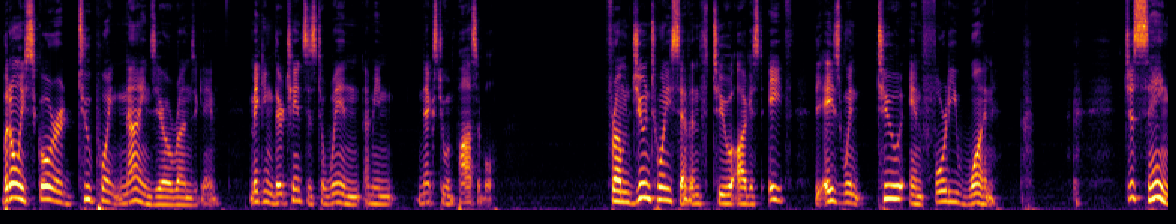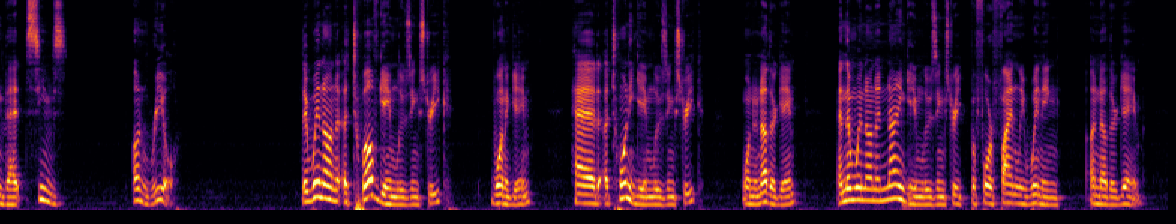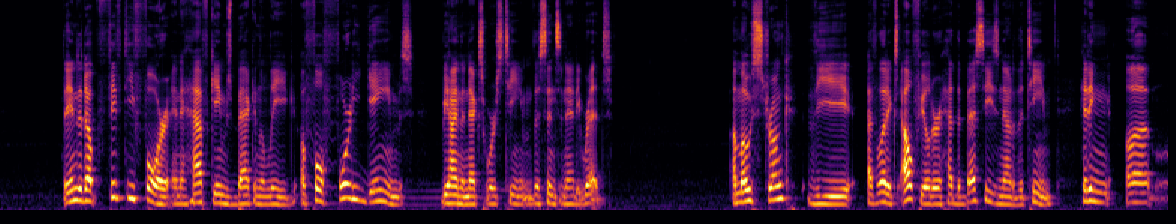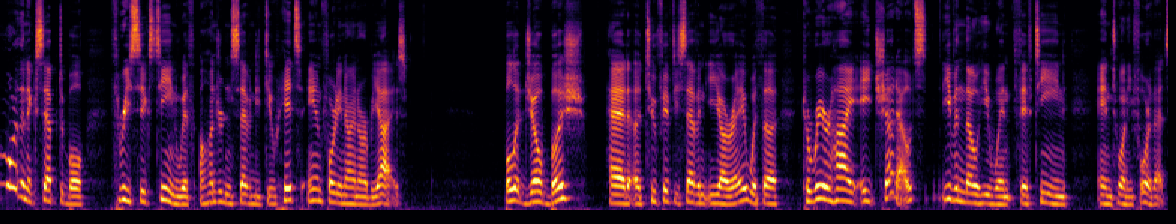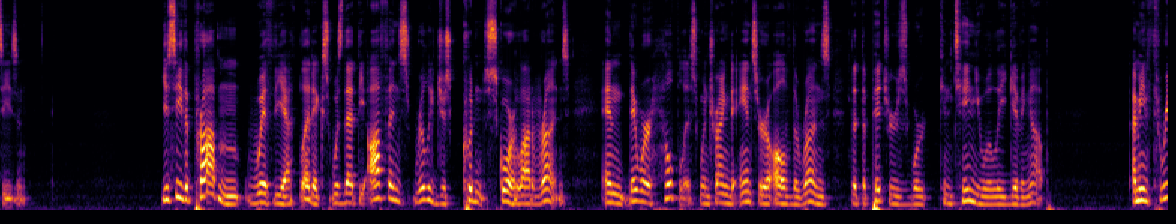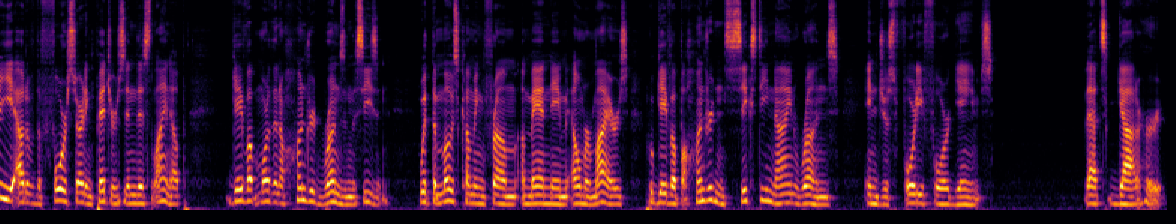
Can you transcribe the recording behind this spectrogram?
but only scored 2.90 runs a game, making their chances to win, I mean, next to impossible. From June 27th to August 8th, the A's went 2 and 41. Just saying that seems unreal. They went on a 12 game losing streak, won a game, had a 20 game losing streak, won another game, and then went on a 9 game losing streak before finally winning another game. They ended up 54 and a half games back in the league, a full 40 games behind the next worst team, the Cincinnati Reds. Amos Strunk, the Athletics outfielder, had the best season out of the team, hitting a more than acceptable 316 with 172 hits and 49 RBIs. Bullet Joe Bush had a 257 ERA with a career high 8 shutouts, even though he went 15 and 24 that season. You see, the problem with the Athletics was that the offense really just couldn't score a lot of runs, and they were helpless when trying to answer all of the runs that the pitchers were continually giving up. I mean, three out of the four starting pitchers in this lineup gave up more than 100 runs in the season, with the most coming from a man named Elmer Myers, who gave up 169 runs in just 44 games. That's gotta hurt.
